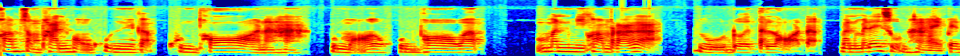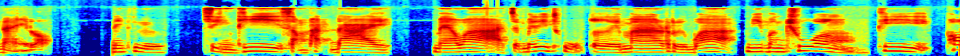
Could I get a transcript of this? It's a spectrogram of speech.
ความสัมพันธ์ของคุณกับคุณพ่อนะคะ คุณหมอกับคุณพ่อว่า มันมีความรักอะ อยู่โดยตลอดอะ มันไม่ได้สูญหายไปไหนหรอก นี่คือสิ่งที่สัมผัสได้ แม้ว่าอาจจะไม่ได้ถูกเอ่ยมาหรือว่ามีบางช่วงที่พ่อ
